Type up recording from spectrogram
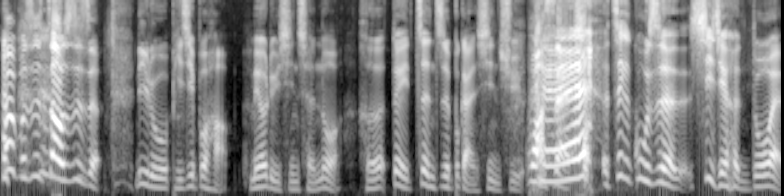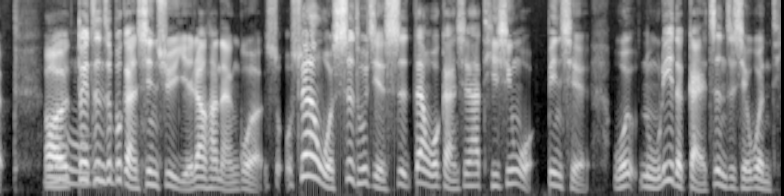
他不是肇事者。例如脾气不好，没有履行承诺，和对政治不感兴趣。哇塞，呃、这个故事细节很多哎。呃，对政治不感兴趣也让他难过了。虽虽然我试图解释，但我感谢他提醒我，并且我努力的改正这些问题。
